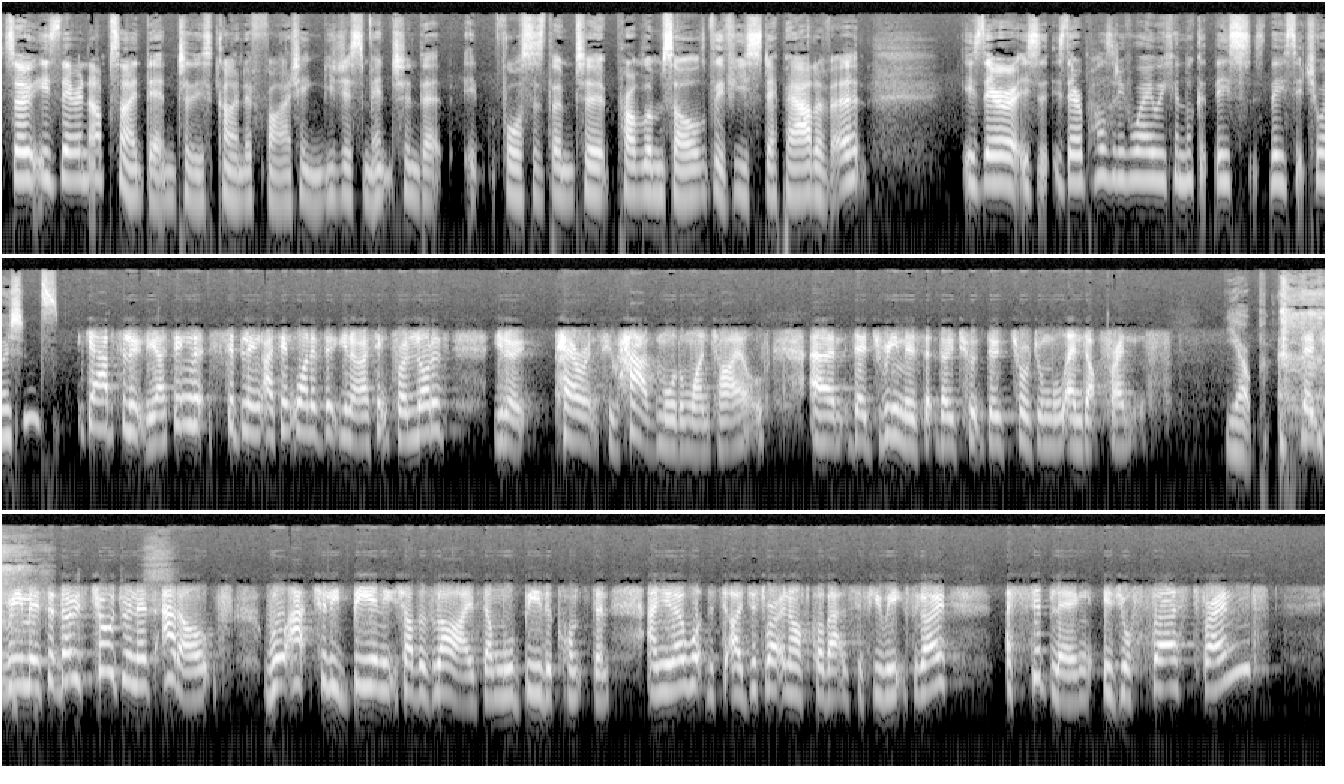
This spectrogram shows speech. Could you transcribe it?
So, is there an upside then to this kind of fighting? You just mentioned that it forces them to problem solve if you step out of it. Is there a, is, is there a positive way we can look at these these situations? Yeah, absolutely. I think that sibling. I think one of the you know I think for a lot of you know parents who have more than one child, um, their dream is that those ch- those children will end up friends. Yep. their dream is that those children as adults will actually be in each other's lives and will be the constant. And you know what? I just wrote an article about this a few weeks ago. A sibling is your first friend,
